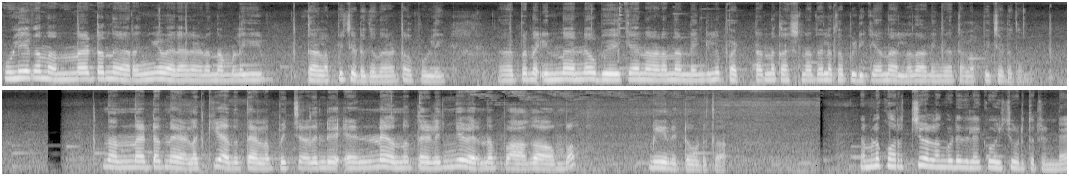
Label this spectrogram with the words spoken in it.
പുളിയൊക്കെ നന്നായിട്ടൊന്ന് ഇറങ്ങി വരാനാണ് നമ്മൾ ഈ തിളപ്പിച്ചെടുക്കുന്നത് കേട്ടോ പുളി. ഇപ്പം ഇന്ന് തന്നെ ഉപയോഗിക്കാനാണെന്നുണ്ടെങ്കിൽ പെട്ടെന്ന് കഷ്ണത്തിലൊക്കെ പിടിക്കാൻ നല്ലതാണ് ഇങ്ങനെ തിളപ്പിച്ചെടുക്കുന്നത്. നന്നായിട്ടൊന്ന് ഇളക്കി അത് തിളപ്പിച്ച് അതിന്റെ എണ്ണയൊന്ന് തെളിഞ്ഞ് വരുന്ന പാകമാകുമ്പോൾ മീനിട്ട് കൊടുക്കുക. നമ്മൾ കുറച്ച് വെള്ളം കൂടി ഇതിലേക്ക് ഒഴിച്ചു കൊടുത്തിട്ടുണ്ട്.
